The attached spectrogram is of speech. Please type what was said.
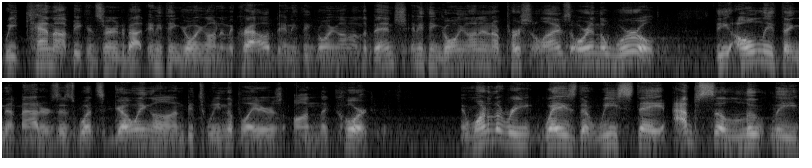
We cannot be concerned about anything going on in the crowd, anything going on on the bench, anything going on in our personal lives or in the world. The only thing that matters is what's going on between the players on the court. And one of the re- ways that we stay absolutely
